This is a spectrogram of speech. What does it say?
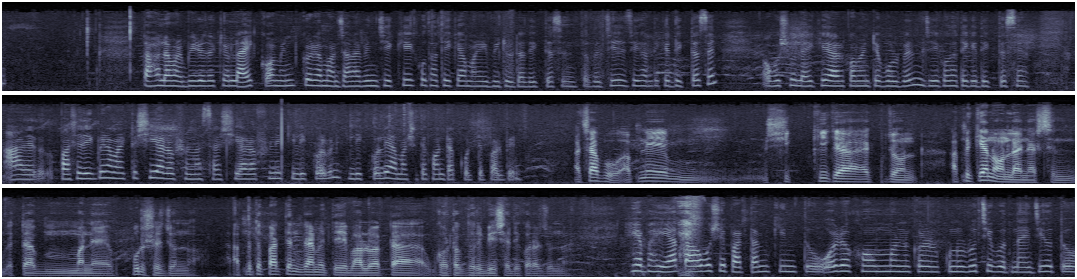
তাহলে আমার ভিডিওতে একটা লাইক কমেন্ট করে আমার জানাবেন যে কে কোথা থেকে আমার এই ভিডিওটা দেখতেছেন। তবে যে যেখান থেকে দেখতেছেন, অবশ্যই লাইকে আর কমেন্টে বলবেন যে কোথা থেকে দেখতেছেন। আর পাশে দেখবেন আমার একটা শেয়ার অপশন আছে। আর শেয়ার অপশনে ক্লিক করবেন। ক্লিক করলে আমার সাথে কন্ট্যাক্ট করতে পারবেন। আচ্ছা আপু, আপনি শিক্ষিকা একজন, আপনি কেন অনলাইনে আসছেন একটা মানে পুরুষের জন্য? আপনি তো পারতেন গ্রামেতে ভালো একটা ঘটক ধরে বিয়ে করার জন্য। হ্যাঁ ভাইয়া তা অবশ্যই পারতাম। কিন্তু ওই রকম মনে করেন কোনো রুচিবোধ নাই। যেহেতু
